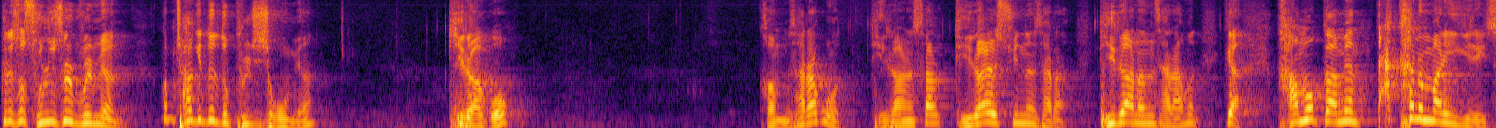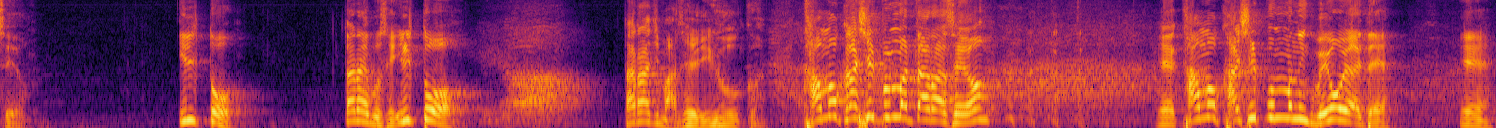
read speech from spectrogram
그래서 술술 불면 그럼 자기들도 불지 좋으면 딜하고 검사라고 딜하는 사람, 딜할 수 있는 사람, 딜하는 사람은 그러니까 감옥 가면 딱 하는 말이 이게 있어요. 1도 따라해 보세요. 1도 따라하지 마세요. 이거 감옥 가실 분만 따라하세요. 예, 감옥 가실 분만 외워야 돼. 예.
